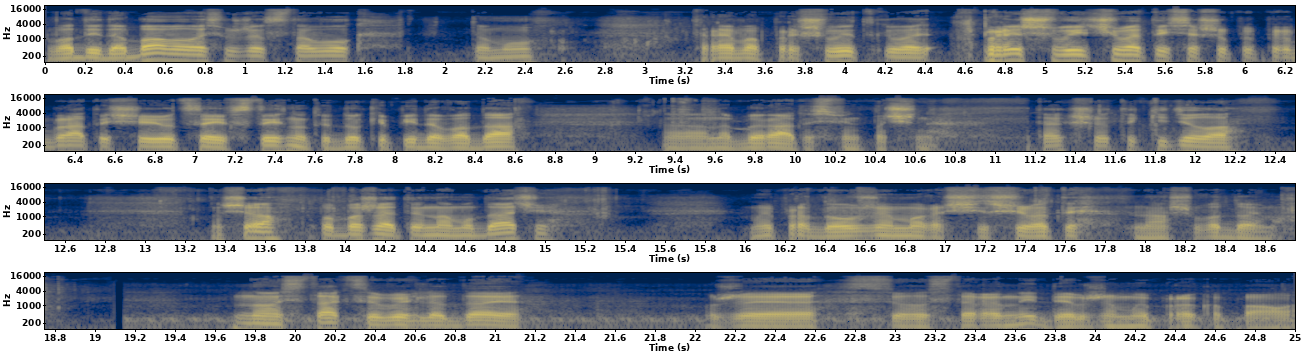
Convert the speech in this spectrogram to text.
Води додавалось вже в ставок, тому треба пришвидшуватися, щоб і прибрати ще й оцей встигнути, доки піде вода, е, набиратись він почне. Так що такі діла. Ну що, побажайте нам удачі. Ми продовжуємо розчищувати нашу водойму. Ну ось так це виглядає вже з цього сторони, де вже ми прокопали.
